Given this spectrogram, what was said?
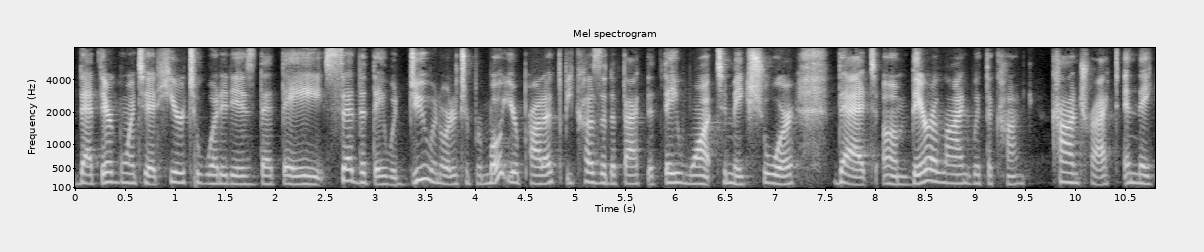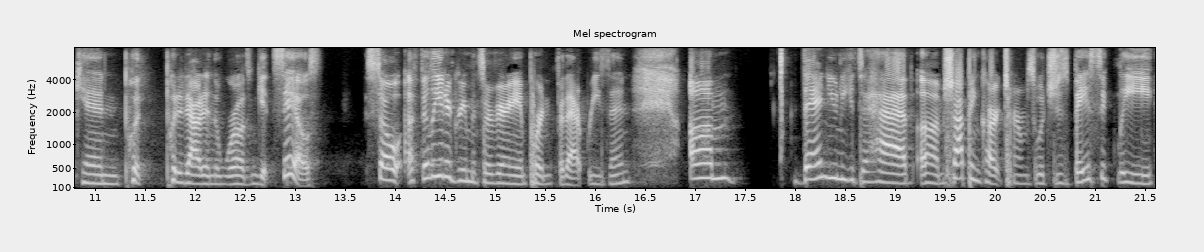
that they're going to adhere to what it is that they said that they would do in order to promote your product because of the fact that they want to make sure that um, they're aligned with the con- contract and they can put put it out in the world and get sales. So affiliate agreements are very important for that reason. Um, then you need to have um, shopping cart terms, which is basically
